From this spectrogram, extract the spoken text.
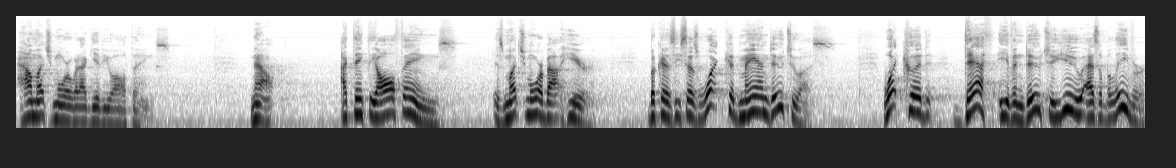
how much more would I give you all things? Now, I think the all things is much more about here because he says, What could man do to us? What could death even do to you as a believer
